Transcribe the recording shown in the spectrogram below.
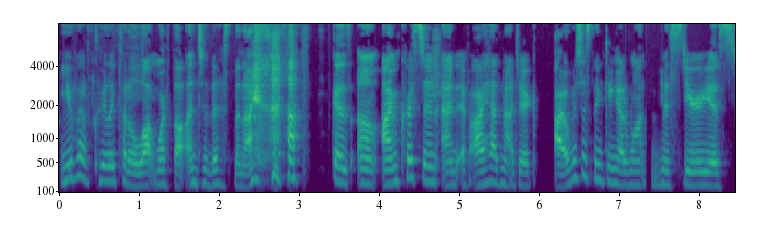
You have clearly put a lot more thought into this than I have. Because um, I'm Kristen, and if I had magic, I was just thinking I'd want mysterious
